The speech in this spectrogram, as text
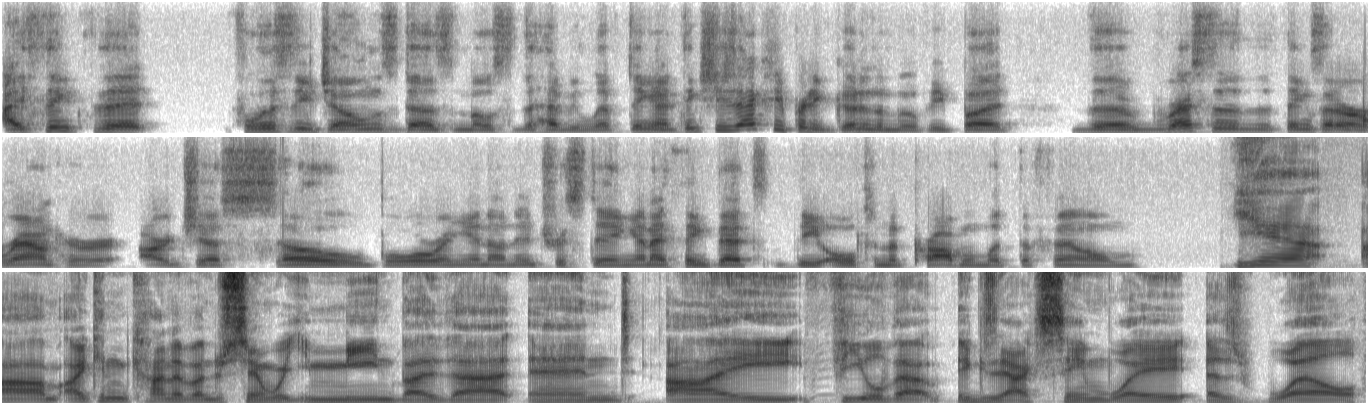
I think that Felicity Jones does most of the heavy lifting. I think she's actually pretty good in the movie, but the rest of the things that are around her are just so boring and uninteresting. And I think that's the ultimate problem with the film. Yeah, um, I can kind of understand what you mean by that, and I feel that exact same way as well.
